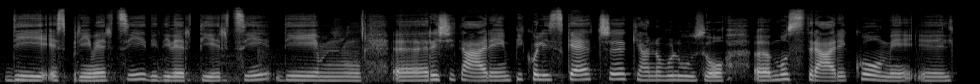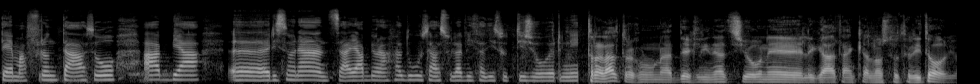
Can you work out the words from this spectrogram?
di esprimersi, di divertirsi, di mh, eh, recitare in piccoli sketch che hanno voluto eh, mostrare come eh, il tema affrontato abbia eh, risonanza e abbia una caduta sulla vita di tutti i giorni. Tra l'altro con una declinazione legata anche al nostro territorio.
